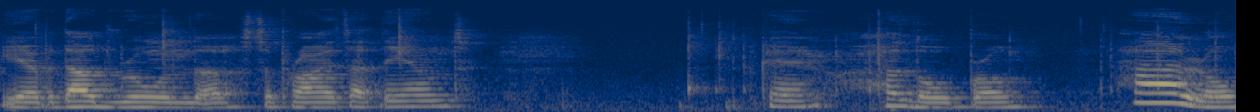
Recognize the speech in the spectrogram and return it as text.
Yeah, but that would ruin the surprise at the end. Okay, hello, bro. Hello.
